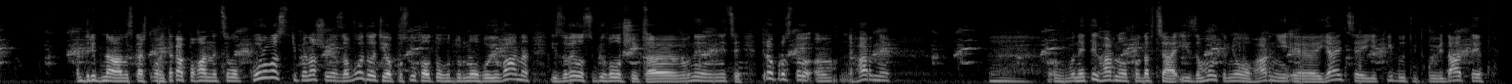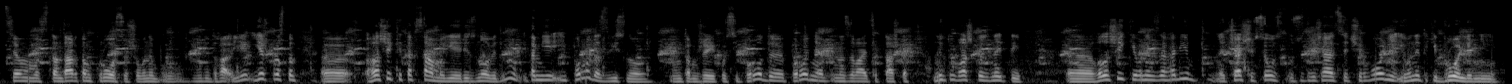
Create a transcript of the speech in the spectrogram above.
дрібна, ви скажете, ой, така погана цього корос, типу, на що я заводила, типу, послухала того дурного Івана і завела собі голошика. Вони не це. Треба просто ем, гарне. е, Знайти гарного продавця і замовити в нього гарні е, яйця, які будуть відповідати цим стандартам кросу, що вони будуть га- Є, є ж просто е, галашики так само є різновид. Ну там є і порода, звісно. Ну там вже якось і породи, породня називається пташка. Ну їх тут важко знайти. Е, голошики вони взагалі чаще всього зустрічаються червоні, і вони такі бройлерні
